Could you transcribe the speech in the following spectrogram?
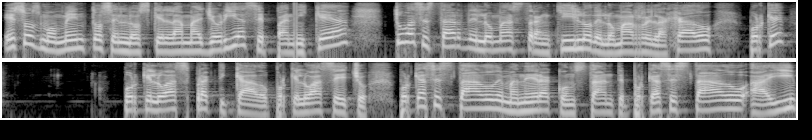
esos momentos en los que la mayoría se paniquea, tú vas a estar de lo más tranquilo, de lo más relajado. ¿Por qué? Porque lo has practicado, porque lo has hecho, porque has estado de manera constante, porque has estado ahí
